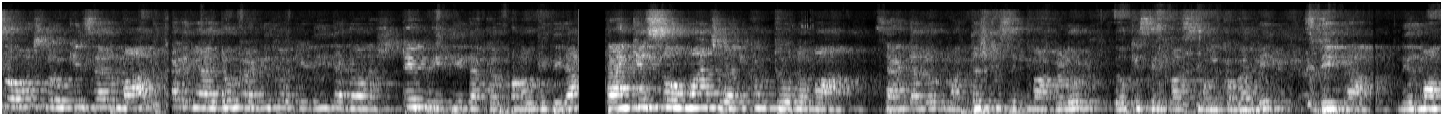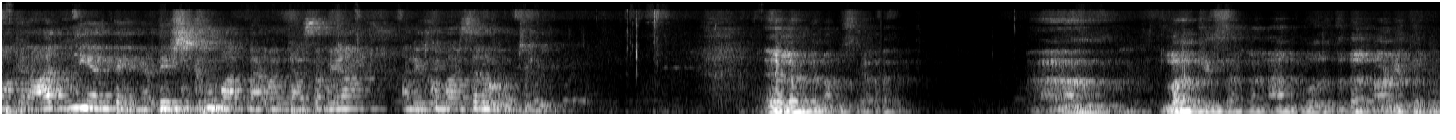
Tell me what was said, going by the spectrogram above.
ಸೋ ಮಚ್ ಲೋಕಿ ಸರ್ ಮಾತು ಕಡಿಮೆ ಆದರೂ ಖಂಡಿತವಾಗಿ ಇಡೀ ತಂಡವನ್ನು ಅಷ್ಟೇ ಪ್ರೀತಿಯಿಂದ ಕರ್ಕೊಂಡು ಹೋಗಿದ್ದೀರಾ? Thank you so much welcome to ನಮ್ಮ ಸ್ಯಾಂಡಲ್ವುಡ್ ಮತ್ತಷ್ಟು ಸಿನಿಮಾಗಳು, ಲೋಕಿ ಸಿನಿಮಾಸ್ ಮೂಲಕ ಬರಲಿ. ಇದೀಗ ನಿರ್ಮಾಪಕರ ಆಜ್ಞೆಯಂತೆ ನಿರ್ದೇಶಕರು ಮಾತನಾಡುವಂತಹ ಸಮಯ. ಅನಿಲ್ ಕುಮಾರ್ ಸರ್ ಎಲ್ಲರಿಗೂ ನಮಸ್ಕಾರ. ಲೋಕಿ ಸರ್ನ ನಾನು ಮುಹೂರ್ತದಲ್ಲಿ ನೋಡಿದ್ದು.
